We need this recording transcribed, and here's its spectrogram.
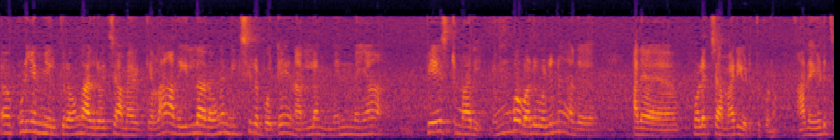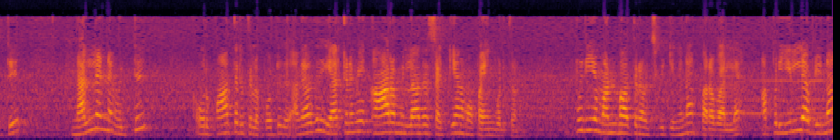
அஹ், புளியம்மி இருக்கிறவங்க அதில் வச்சு அமைக்கலாம் அது இல்லாதவங்க மிக்சியில் போட்டு நல்லா மென்மையாக பேஸ்ட் மாதிரி ரொம்ப வலுவலுன்னு அதை அதை குழைச்சா மாதிரி எடுத்துக்கணும். அதை எடுத்துட்டு நல்லெண்ணெய் விட்டு ஒரு பாத்திரத்தில் போட்டு அதாவது ஏற்கனவே காரம் இல்லாத சட்டியாக நம்ம பயன்படுத்தணும். புதிய மண் பாத்திரம் வச்சுக்கிட்டிங்கன்னா பரவாயில்ல. அப்படி இல்லை அப்படின்னா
